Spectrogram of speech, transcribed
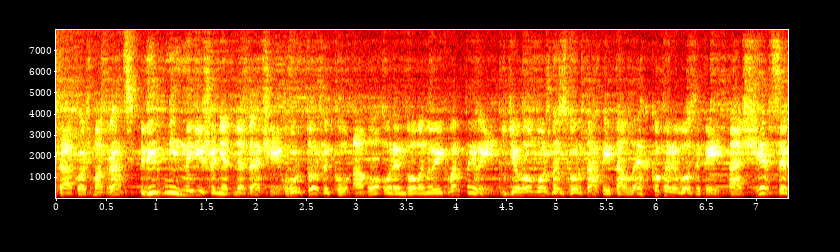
Також матрац відмінне рішення для дачі, гуртожитку або орендованої квартири. Його можна згортати та легко перевозити. А ще це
